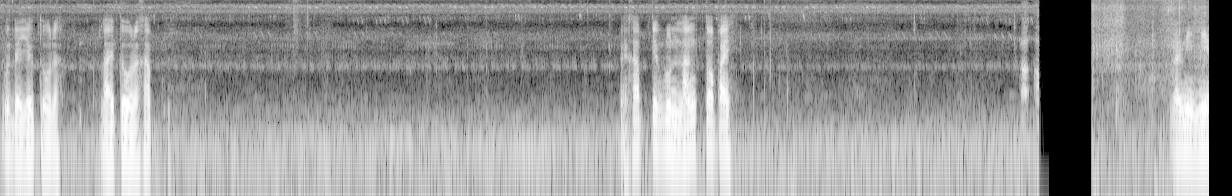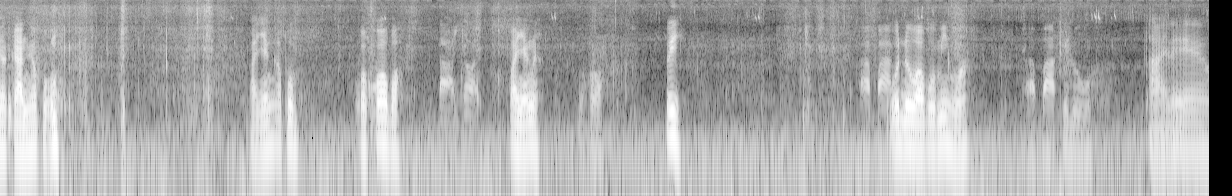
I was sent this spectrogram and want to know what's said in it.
อู้ได้เยอะตัวแล้ว หลายตัวแล้วครับไปครับจังรุ่นหลังต่อไปหลังนี้มีอาการครับผมไปยังครับผมปอคอบ่ตาจ่อยไปยังน่ะโอ้โหเฮ้ยอาปากอ้วนนึกว่าผมมีหัวอาปากคือดูตายแล้ว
